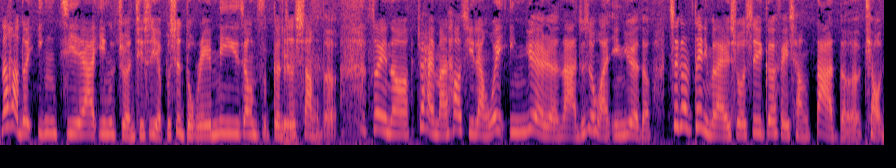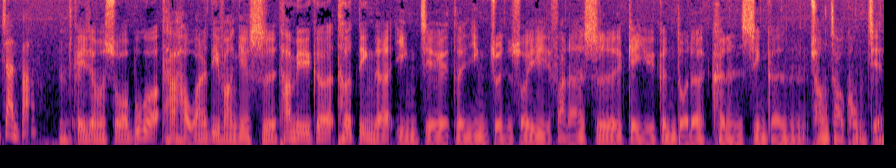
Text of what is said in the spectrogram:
那它的音阶啊、音准其实也不是哆来咪这样子跟着上的，所以呢，就还蛮好奇两位音乐人啊，就是玩音乐的，这个对你们来说是一个非常大的挑战吧？嗯，可以这么说。不过它好玩的地方也是，它没有一个特定的音阶的音准，所以反而是给予更多的可能性跟创造空间。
